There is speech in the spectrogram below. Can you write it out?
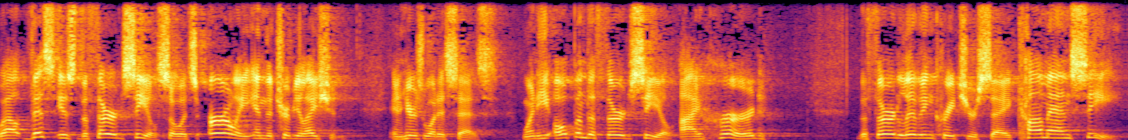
Well, this is the third seal, so it's early in the tribulation. And here's what it says When he opened the third seal, I heard the third living creature say, Come and see.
